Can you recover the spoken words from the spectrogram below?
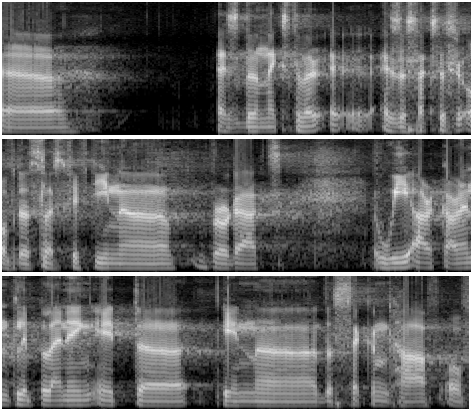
uh, as the next as the successor of the SLES 15 products. We are currently planning it in the second half of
